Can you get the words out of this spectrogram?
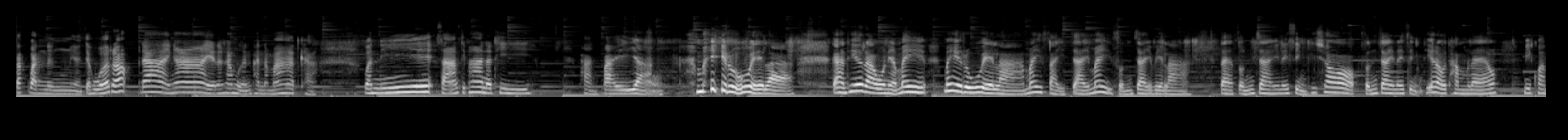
สักวันหนึ่งเนี่ยจะหัวเราะได้ง่ายนะคะ เหมือนพันธมาศค่ะ วันนี้ 35 นาที ผ่านไปอย่างไม่รู้เวลา การที่เราเนี่ยไม่ไม่รู้เวลาไม่ใส่ใจไม่สนใจเวลา แต่สนใจในสิ่งที่ชอบ สนใจในสิ่งที่เราทำแล้ว มีความ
